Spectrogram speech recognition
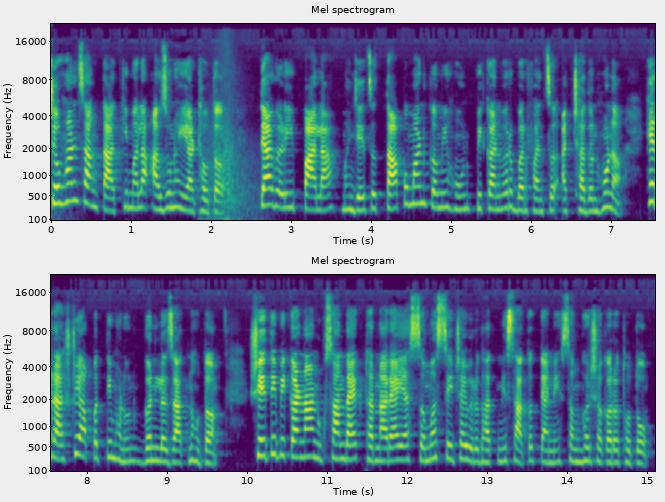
चव्हाण सांगतात की मला अजूनही आठवतं. त्यावेळी पाला म्हणजेच तापमान कमी होऊन पिकांवर बर्फांचं आच्छादन होणं हे राष्ट्रीय आपत्ती म्हणून गणलं जात नव्हतं. शेती पिकांना नुकसानदायक ठरणाऱ्या या समस्येच्या विरोधात मी सातत्याने संघर्ष करत होतो.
